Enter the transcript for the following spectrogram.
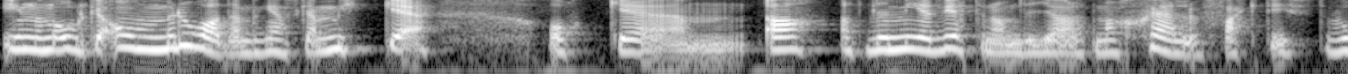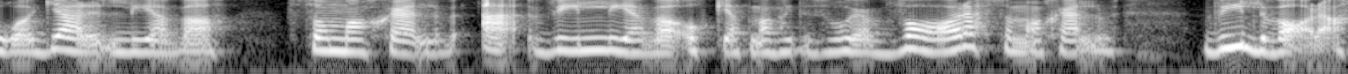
inom olika områden på ganska mycket. Och ehm, ja, att bli medveten om det gör att man själv faktiskt vågar leva som man själv är, vill leva och att man faktiskt vågar vara som man själv vill vara.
